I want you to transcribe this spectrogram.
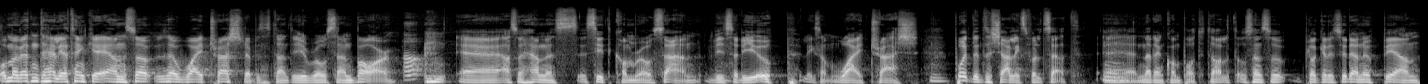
Och man vet inte heller, jag tänker en så, så white trash-representant är ju Roseanne Barr. eh, alltså hennes sitcom Roseanne visade ju upp liksom, white trash på ett lite kärleksfullt sätt eh, när den kom på 80-talet. Och sen så plockades ju den upp igen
